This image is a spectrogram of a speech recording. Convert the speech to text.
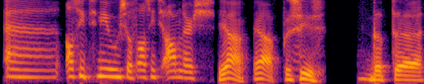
eh, als iets nieuws of als iets anders. Ja, ja precies. Dat, d-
